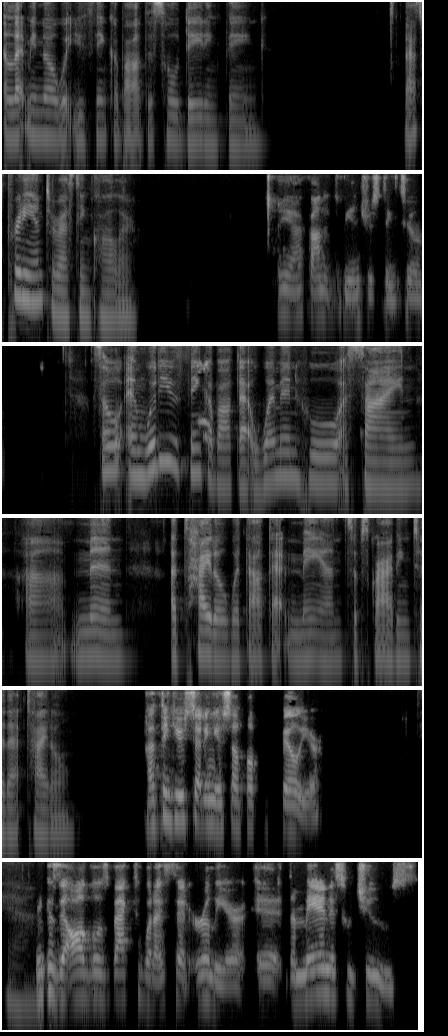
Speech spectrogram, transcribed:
and let me know what you think about this whole dating thing. That's pretty interesting, caller. Yeah, I found it to be interesting too. So, and what do you think about that? Women who assign uh, men a title without that man subscribing to that title. I think you're setting yourself up for failure. Because it all goes back to what I said earlier. It, the man is who choose.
